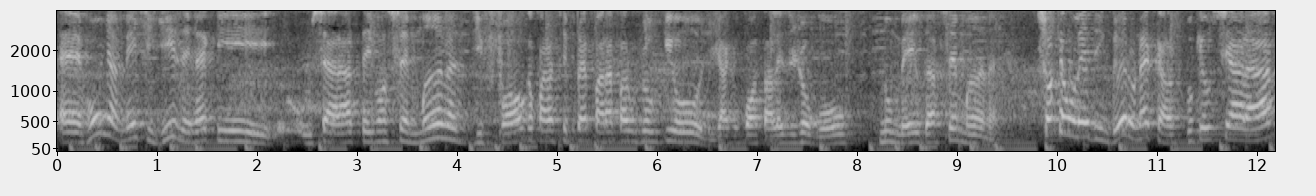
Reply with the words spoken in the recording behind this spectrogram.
é, erroneamente dizem né, que o Ceará teve uma semana de folga para se preparar para o jogo de hoje, já que o Fortaleza jogou no meio da semana. Só que é um ledo engano, né, Carlos? Porque o Ceará,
